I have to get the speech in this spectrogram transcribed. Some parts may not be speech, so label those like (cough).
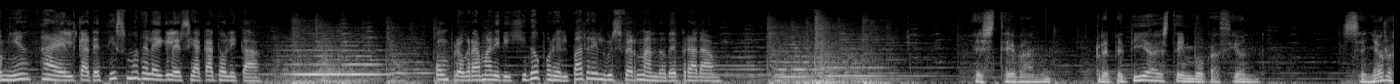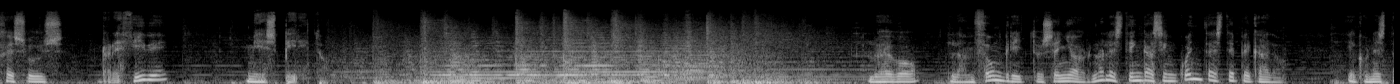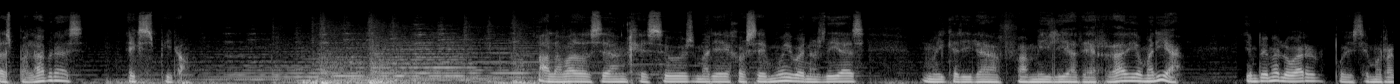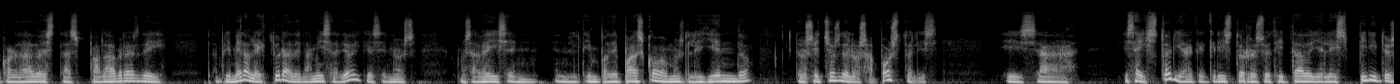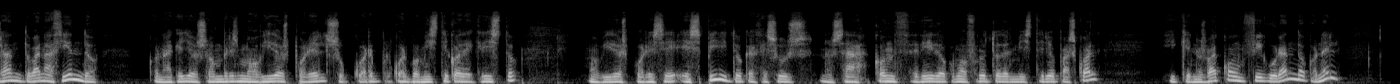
Comienza el Catecismo de la Iglesia Católica. Un programa dirigido por el Padre Luis Fernando de Prada. Esteban repetía esta invocación. Señor Jesús, recibe mi espíritu. Luego lanzó un grito, Señor, no les tengas en cuenta este pecado. Y con estas palabras expiró. Alabados sean Jesús, María y José. Muy buenos días, muy querida familia de Radio María. Y en primer lugar, pues hemos recordado estas palabras de la primera lectura de la misa de hoy, que se nos, como sabéis, en, en el tiempo de Pascua vamos leyendo los hechos de los apóstoles. Esa, esa historia que Cristo resucitado y el Espíritu Santo van haciendo con aquellos hombres movidos por él, su cuerpo, el cuerpo místico de Cristo, movidos por ese espíritu que Jesús nos ha concedido como fruto del misterio pascual y que nos va configurando con él.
